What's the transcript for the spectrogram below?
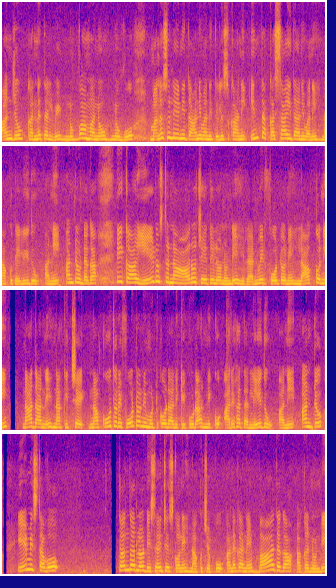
అంజు కన్నెతల్వి నువ్వా మను నువ్వు మనసు లేని దానివని తెలుసు కానీ ఇంత కసాయి దానివని నాకు తెలీదు అని అంటుండగా ఇక ఏడుస్తున్న ఆరో చేతిలో నుండి రణ్వీర్ ఫోటోని లాక్కొని నా దాన్ని నాకు ఇచ్చే నా కూతురి ఫోటోని ముట్టుకోవడానికి కూడా నీకు అర్హత లేదు అని అంటూ ఏమిస్తావో తొందరలో డిసైడ్ చేసుకొని నాకు చెప్పు అనగానే బాధగా అక్కడి నుండి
